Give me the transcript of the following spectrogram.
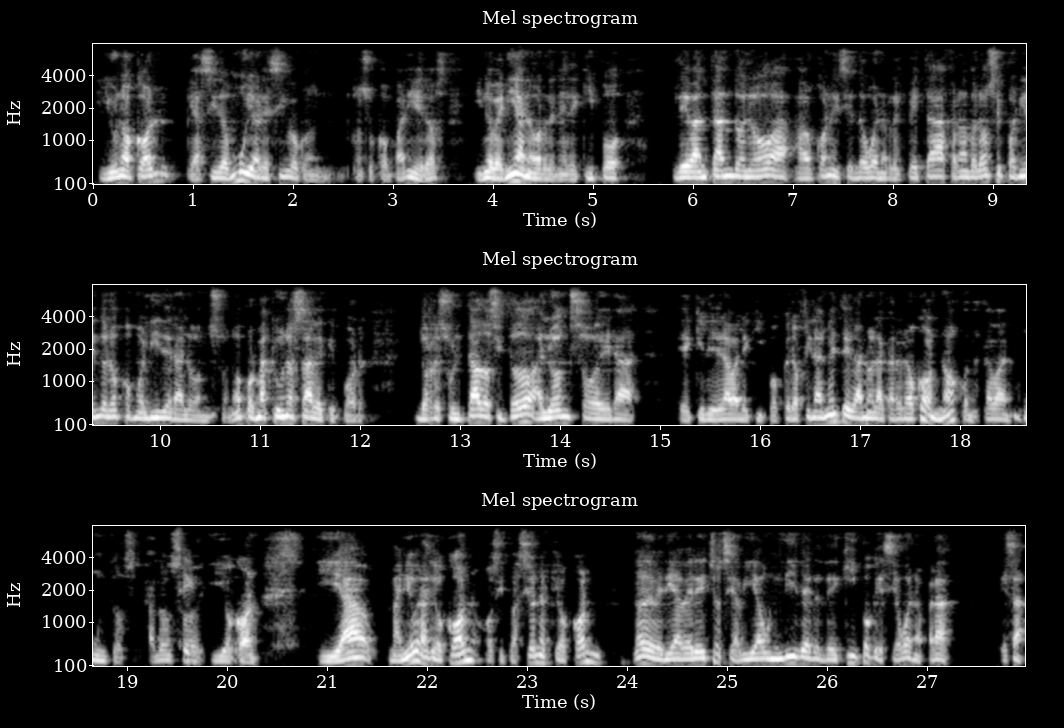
y un Ocon que ha sido muy agresivo con, con sus compañeros y no venían órdenes de equipo levantándolo a, Ocon y diciendo, bueno, respeta a Fernando Alonso y poniéndolo como líder Alonso, ¿no? Por más que uno sabe que por los resultados y todo, Alonso era eh, quien lideraba el equipo, pero finalmente ganó la carrera Ocon, ¿no? Cuando estaban juntos Alonso y Ocon. Y a maniobras de Ocon o situaciones que Ocon no debería haber hecho si había un líder de equipo que decía, bueno, para esa,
